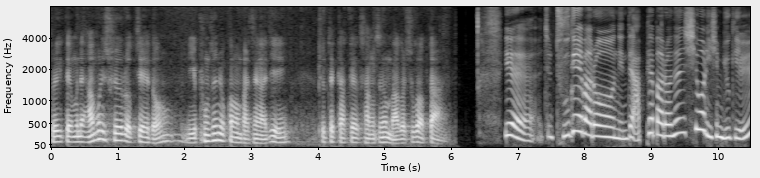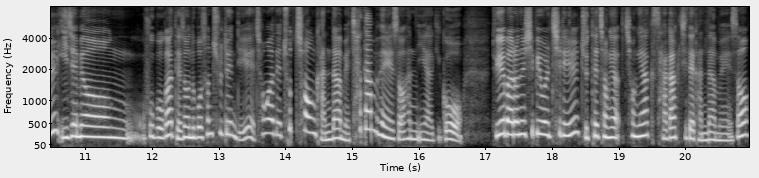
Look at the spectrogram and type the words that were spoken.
그렇기 때문에 아무리 수요를 억제해도 이게 풍선 효과만 발생하지 주택 가격 상승은 막을 수가 없다. 예, 지금 두개 발언인데 앞에 발언은 10월 26일 이재명 후보가 대선 후보 선출된 뒤에 청와대 초청 간담회 차담회에서 한 이야기고 뒤에 발언은 12월 7일 주택 청약, 청약 사각지대 간담회에서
